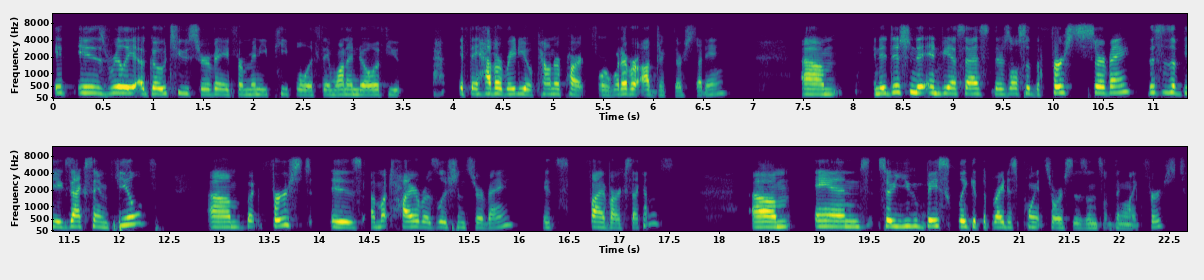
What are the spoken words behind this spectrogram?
it is really a go-to survey for many people if they want to know if you if they have a radio counterpart for whatever object they're studying. Um, in addition to NVSS, there's also the FIRST survey. This is of the exact same field, um, but FIRST is a much higher resolution survey. It's five arc seconds. Um, and so you basically get the brightest point sources in something like FIRST.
